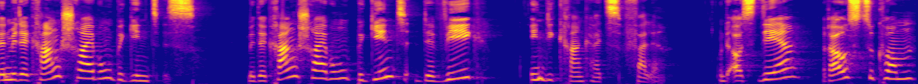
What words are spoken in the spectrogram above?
Denn mit der Krankschreibung beginnt es. Mit der Krankschreibung beginnt der Weg in die Krankheitsfalle. Und aus der rauszukommen,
